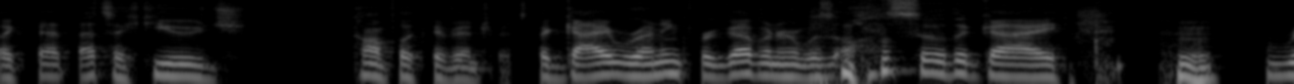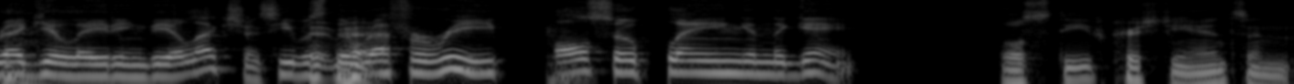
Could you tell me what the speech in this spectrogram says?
Like that, that's a huge conflict of interest. The guy running for governor was also the guy regulating the elections. He was the referee also playing in the game. Well, Steve Christiansen,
